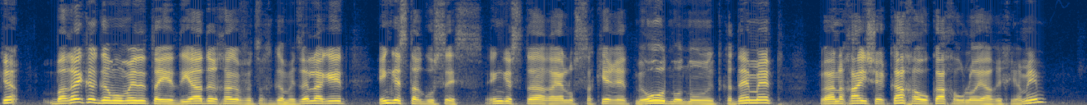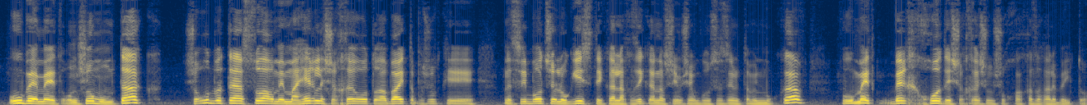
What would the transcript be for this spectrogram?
כן, ברקע גם עומדת הידיעה, דרך אגב, וצריך גם את זה להגיד, אינגסטר גוסס. אינגסטר היה לו סכרת מאוד מאוד מאוד מתקדמת, וההנחה היא שככה או ככה הוא לא יאריך ימים. הוא באמת, עונשו מומתק, שירות בתי הסוהר ממהר לשחרר אותו הביתה פשוט כנסיבות של לוגיסטיקה, להחזיק אנשים שהם גוססים תמיד מורכב. והוא מת בערך חודש אחרי שהוא שוחרר חזרה לביתו.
